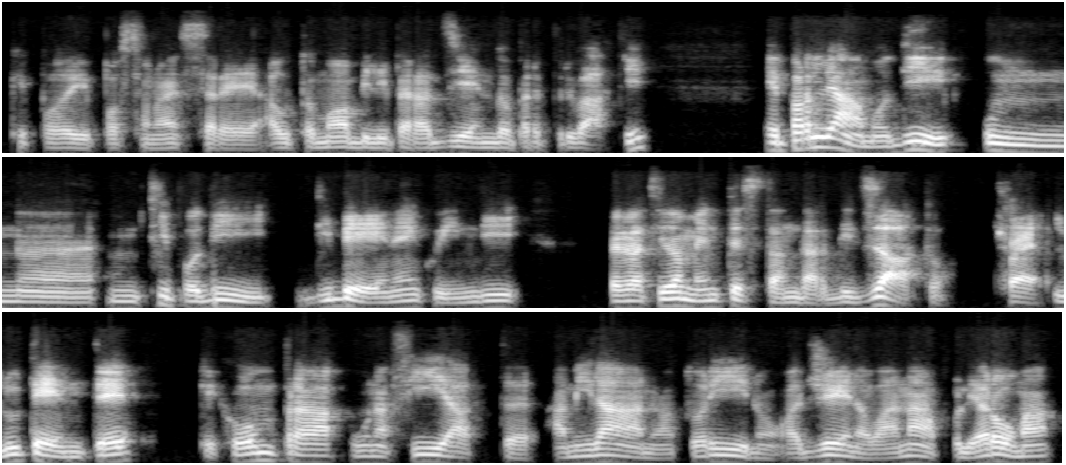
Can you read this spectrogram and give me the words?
che poi possono essere automobili per aziende o per privati, e parliamo di un, un tipo di, di bene, quindi relativamente standardizzato, cioè l'utente che compra una Fiat a Milano, a Torino, a Genova, a Napoli, a Roma,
